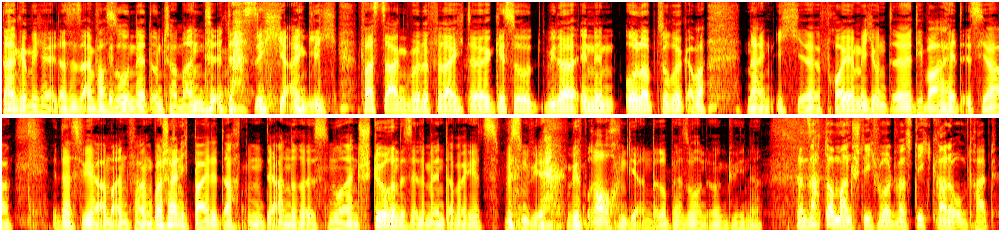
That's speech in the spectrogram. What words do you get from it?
Danke, Michael. Das ist einfach so nett und charmant, dass ich eigentlich fast sagen würde, vielleicht äh, gehst du wieder in den Urlaub zurück. Aber nein, ich äh, freue mich und äh, die Wahrheit ist ja, dass wir am Anfang wahrscheinlich beide dachten, der andere ist nur ein störendes Element, aber jetzt wissen wir, wir brauchen die andere Person irgendwie. Ne? Dann sag doch mal ein Stichwort, was dich gerade umtreibt.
